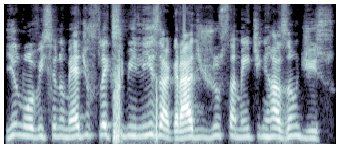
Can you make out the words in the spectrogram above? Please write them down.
E o novo ensino médio flexibiliza a grade justamente em razão disso.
